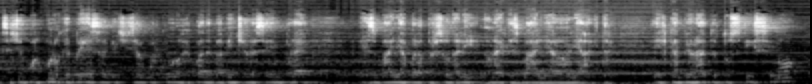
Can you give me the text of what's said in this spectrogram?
se c'è qualcuno che pensa che ci sia qualcuno che qua debba vincere sempre e sbaglia quella persona lì, non è che sbagliano gli altri. E il campionato è tostissimo,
